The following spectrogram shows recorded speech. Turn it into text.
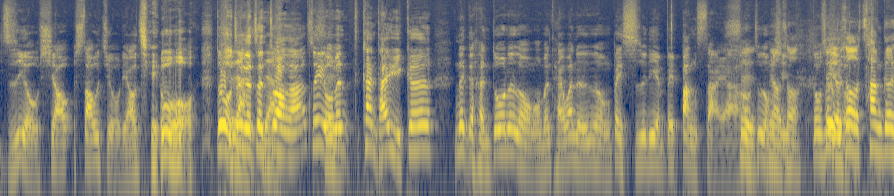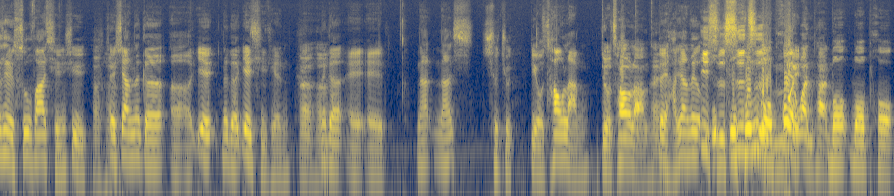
只有烧烧酒了解我，都有这个症状啊，所以我们看台语歌，那个很多那种我们台湾的那种被失恋、被棒甩啊，是，没有错，都是有时候唱歌可以抒发情绪，就像那个呃叶那个叶启田，那个诶诶。那那就就有超狼，有超狼，对，好像这个一时失志没万叹，没没破，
